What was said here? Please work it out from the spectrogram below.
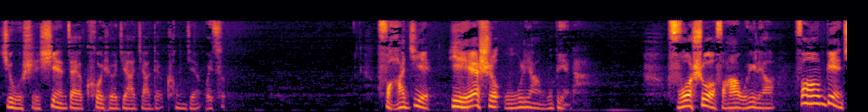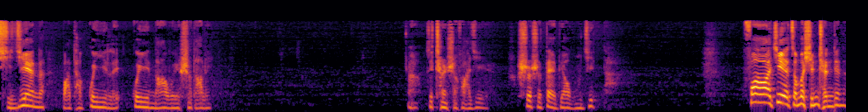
就是现在科学家讲的空间维次，法界也是无量无边的。佛说法为了方便起见呢，把它归类归纳为十大类。啊，这称十法界，十是代表无尽呐。法界怎么形成的呢？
